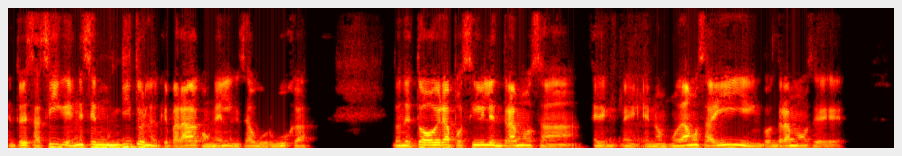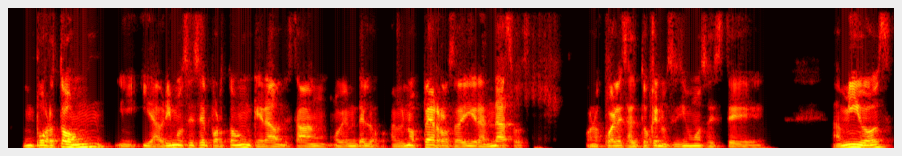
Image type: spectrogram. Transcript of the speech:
Entonces así, en ese mundito en el que paraba con él, en esa burbuja, donde todo era posible, entramos a, nos mudamos ahí y encontramos eh, un portón y, abrimos ese portón que era donde estaban, obviamente, los, unos perros ahí grandazos, con los cuales al toque nos hicimos este, amigos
